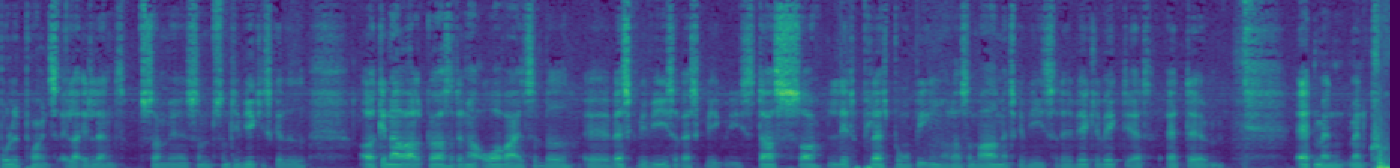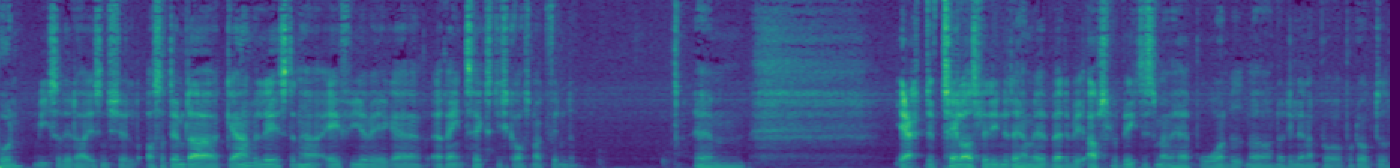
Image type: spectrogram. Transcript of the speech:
bullet points eller et eller andet, som, øh, som, som de virkelig skal lede. Og generelt gør sig den her overvejelse med, øh, hvad skal vi vise og hvad skal vi ikke vise. Der er så lidt plads på mobilen, og der er så meget, man skal vise, så det er virkelig vigtigt, at, at, øh, at man, man kun viser det, der er essentielt. Og så dem, der gerne vil læse den her A4-væg af, af ren tekst, de skal også nok finde det. Øhm, Ja, det taler også lidt ind i det her med, hvad det absolut vigtigste, man vil have brugeren ved, når, når de lander på produktet.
